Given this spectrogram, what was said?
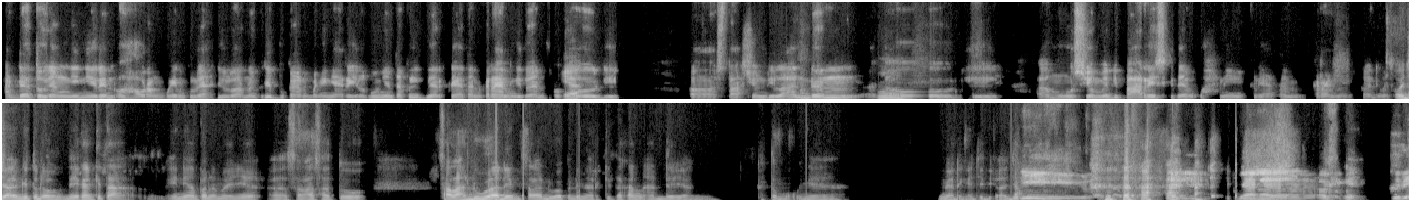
ada tuh yang nyinyirin, wah oh, orang pengen kuliah di luar negeri bukan pengen nyari ilmunya, tapi biar kelihatan keren gitu kan, foto yeah. di uh, stasiun di London atau hmm. di uh, museumnya di Paris gitu ya, wah nih kelihatan keren nih kalau di Oh jangan gitu dong, ini kan kita ini apa namanya uh, salah satu salah dua deh, salah dua pendengar kita kan ada yang ketemunya nggak ada nggak jadi lanjut ya, oke jadi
